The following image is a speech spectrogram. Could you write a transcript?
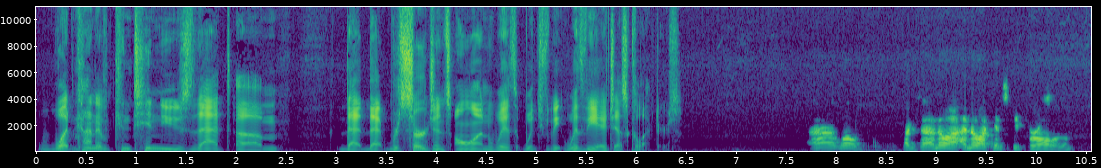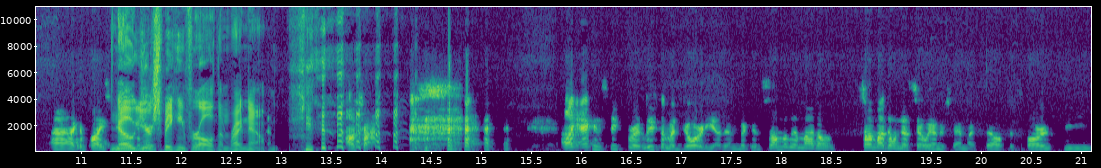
what kind of continues that um, that that resurgence on with with with VHS collectors? Uh, well, like I said, I know I know I can't speak for all of them. Uh, I can probably speak No, you're me. speaking for all of them right now. I'll try. I, I can speak for at least a majority of them because some of them I don't, some I don't necessarily understand myself as far as the,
